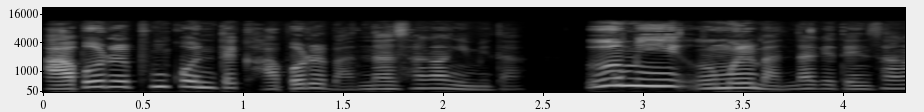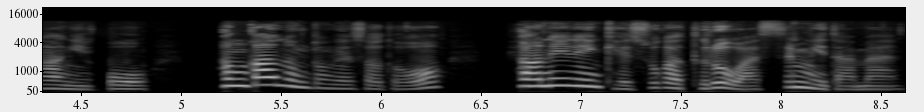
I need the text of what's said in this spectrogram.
가벌을 품고 있는데 가벌을 만난 상황입니다. 음이 음을 만나게 된 상황이고 현관운동에서도 편인인 개수가 들어왔습니다만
